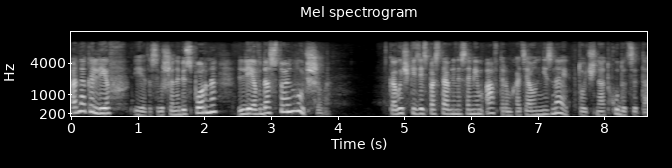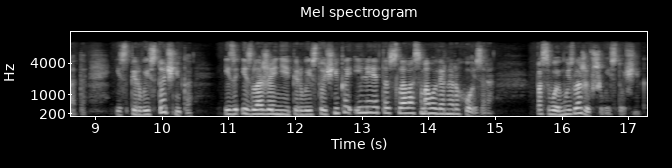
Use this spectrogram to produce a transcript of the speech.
Однако Лев, и это совершенно бесспорно, Лев достоин лучшего. Кавычки здесь поставлены самим автором, хотя он не знает точно, откуда цитата. Из первоисточника, из изложения первоисточника или это слова самого Вернера Хойзера, по-своему изложившего источник.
